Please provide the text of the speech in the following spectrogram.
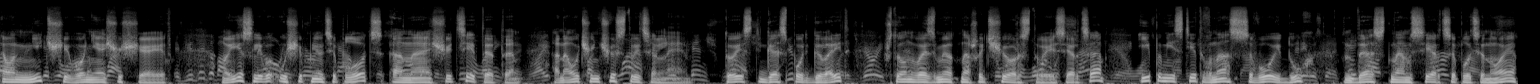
он ничего не ощущает. Но если вы ущипнете плоть, она ощутит это. Она очень чувствительная. То есть Господь говорит, что Он возьмет наши черствые сердца и поместит в нас свой дух, даст нам сердце плотяное,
